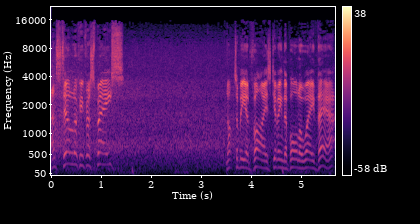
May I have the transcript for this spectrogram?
And still looking for space. Not to be advised giving the ball away there.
